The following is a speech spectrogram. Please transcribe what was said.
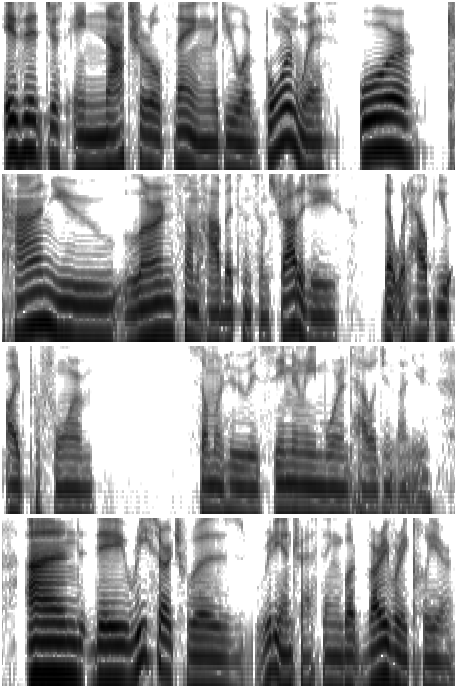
Is it just a natural thing that you are born with, or can you learn some habits and some strategies that would help you outperform someone who is seemingly more intelligent than you? And the research was really interesting, but very, very clear.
